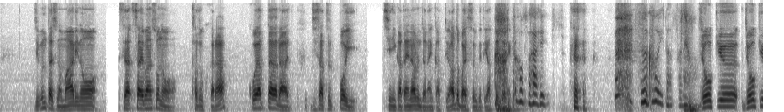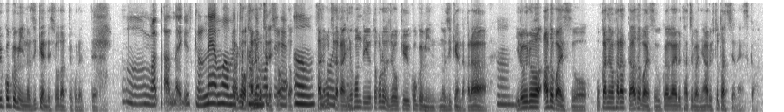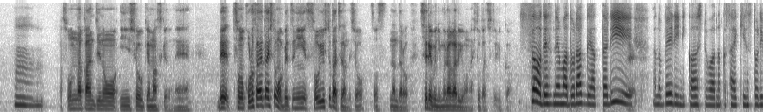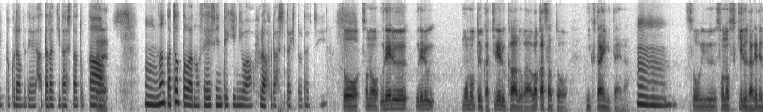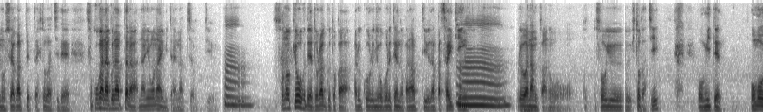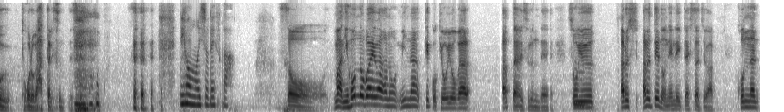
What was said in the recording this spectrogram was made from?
自分たちの周りのさ裁判所の家族から、こうやったら自殺っぽい死に方になるんじゃないかっていうアドバイスを受けてやってんじゃないかアドバイス。すごいな、それも。上級、上級国民の事件でしょ？だってこれって。うーん、わかんないですけどね。まあ、めっちゃ金金持ちでしょ？で。うん、金持ちだから日本でいうところの上級国民の事件だから、うんいろいろアドバイスを、お金を払ってアドバイスを伺える立場にある人たちじゃないですか。うん。そんな感じの印象を受けますけどね。で、その殺された人も別にそういう人たちなんでしょ？そう、なんだろう、セレブに群がるような人たちというか。そうですね。まあ、ドラッグやったり、えあの、ベイリーに関しては、なんか最近ストリップクラブで働き出したとか、えうん、なんかちょっとあの、精神的にはフラフラした人たち。そう、その売れる、売れるものというか、切れるカードが若さと肉体みたいな、うんうん。そういう、そのスキルだけでのし上がっていった人たちで、そこがなくなったら何もないみたいになっちゃうっていう。うん。その恐怖でドラッグとかアルコールに溺れてんのかなっていう、なんか最う近、ん。俺はなんかあの、そういう人たち を見て思うところがあったりするんですけど。日本も一緒ですか？そう。まあ日本の場合は、あの、みんな結構教養があったりするんで、そういう、あるし、ある程度の年齢いった人たちは、こんな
